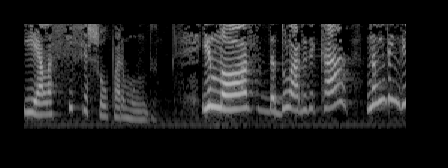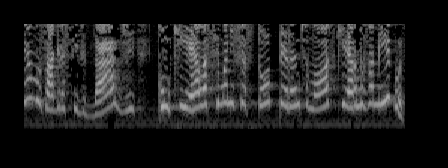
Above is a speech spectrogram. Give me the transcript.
e ela se fechou para o mundo. E nós, do lado de cá, não entendemos a agressividade com que ela se manifestou perante nós que éramos amigos.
